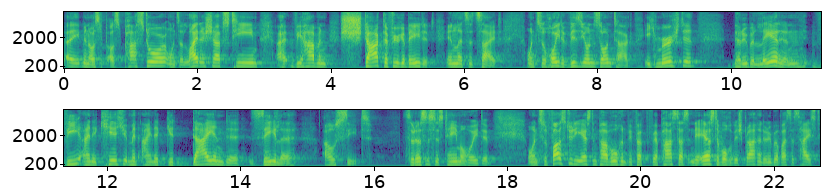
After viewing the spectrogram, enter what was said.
Äh, ich bin als, als Pastor, unser Leidenschaftsteam. Äh, wir haben stark dafür gebetet in letzter Zeit. Und zu heute, Vision Sonntag, ich möchte darüber lehren, wie eine Kirche mit einer gedeihenden Seele aussieht. So, das ist das Thema heute. Und so, falls du die ersten paar Wochen verpasst hast, in der ersten Woche, wir sprachen darüber, was es heißt,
